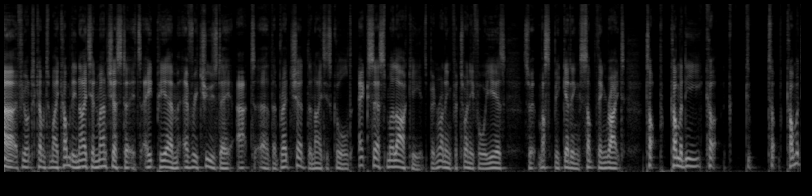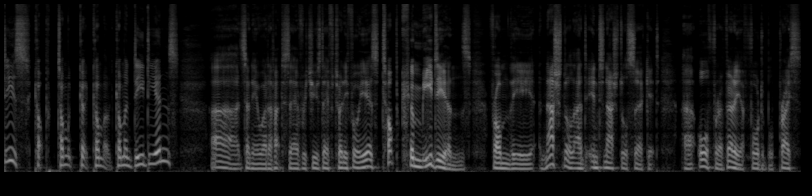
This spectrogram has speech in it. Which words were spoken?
Uh, if you want to come to my comedy night in Manchester, it's 8 pm every Tuesday at uh, the Bread Shed. The night is called XS Malarkey. It's been running for 24 years, so it must be getting something right. Top comedy, co- top comedies, Cop, tom, com, comedians. Uh, it's only a word I've had to say every Tuesday for 24 years. Top comedians from the national and international circuit, uh, all for a very affordable price.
